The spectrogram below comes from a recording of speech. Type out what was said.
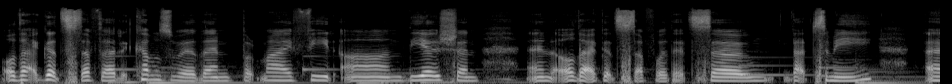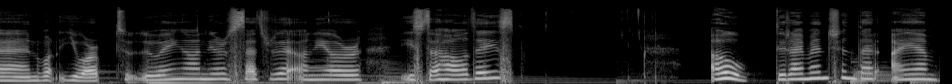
all that good stuff that it comes with and put my feet on the ocean and all that good stuff with it. So that's me. And what you are up to doing on your Saturday on your Easter holidays? Oh, did I mention that I am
